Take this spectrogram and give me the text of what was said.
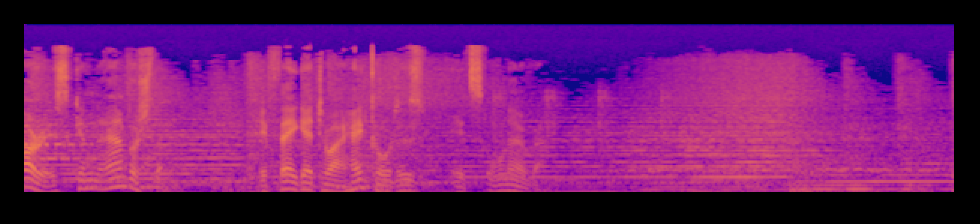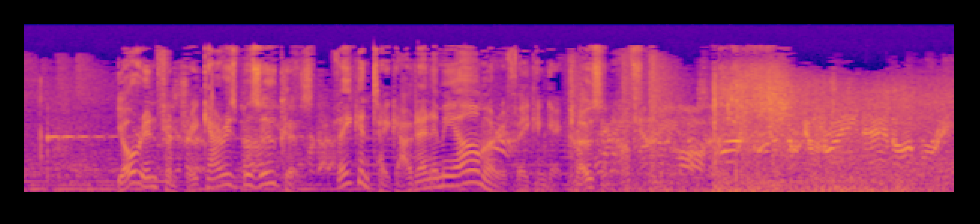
Units in the forest can ambush them. If they get to our headquarters, it's all over. Your infantry carries bazookas. They can take out enemy armor if they can get close enough. Recruits are trained and operational.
